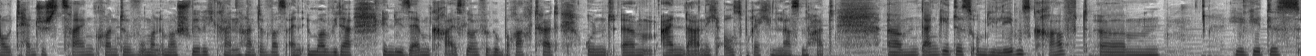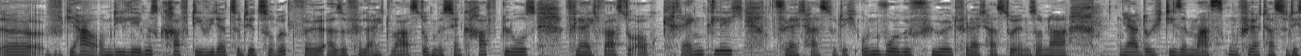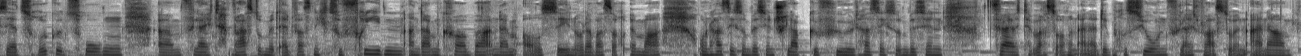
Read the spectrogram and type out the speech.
authentisch zeigen konnte, wo man immer Schwierigkeiten hatte, was einen immer wieder in dieselben Kreisläufe gebracht hat und ähm, einen da nicht ausbrechen lassen hat. Ähm, dann geht es um die Lebenskraft. Ähm, hier geht es äh, ja um die Lebenskraft, die wieder zu dir zurück will. Also vielleicht warst du ein bisschen kraftlos, vielleicht warst du auch kränklich, vielleicht hast du dich unwohl gefühlt, vielleicht hast du in so einer, ja, durch diese Masken, vielleicht hast du dich sehr zurückgezogen, ähm, vielleicht warst du mit etwas nicht zufrieden an deinem Körper, an deinem Aussehen oder was auch immer und hast dich so ein bisschen schlapp gefühlt, hast dich so ein bisschen, vielleicht warst du auch in einer Depression, vielleicht warst du in einer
